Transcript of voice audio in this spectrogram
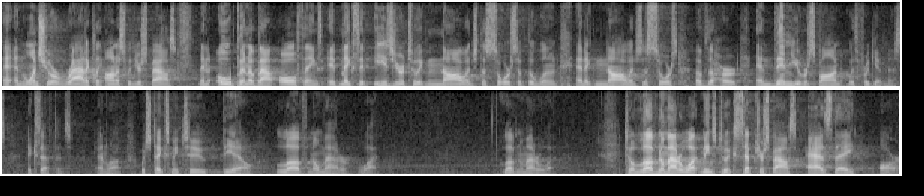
And, and, once you are radically honest with your spouse and open about all things, it makes it easier to acknowledge the source of the wound and acknowledge the source of the hurt. And then you respond with forgiveness, acceptance, and love, which takes me to the L love no matter what. Love no matter what. To love no matter what means to accept your spouse as they are.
